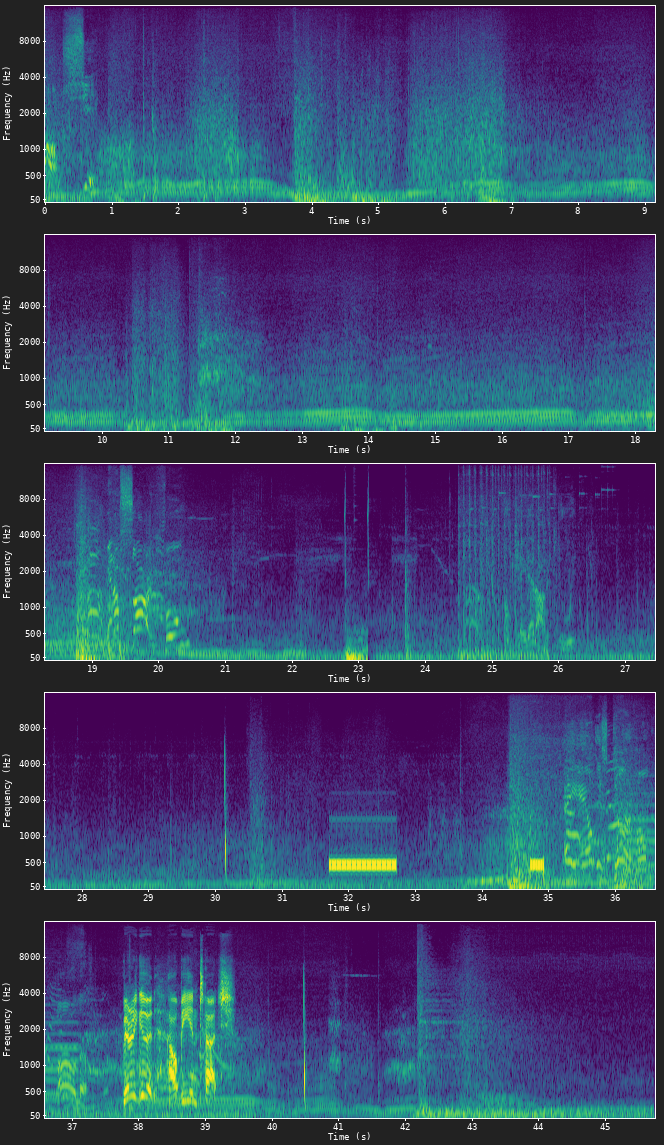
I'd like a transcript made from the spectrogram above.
Oh, shit. I'm sorry, fool. Okay, that ought to done, homie. All of it. Very good. I'll be in touch.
